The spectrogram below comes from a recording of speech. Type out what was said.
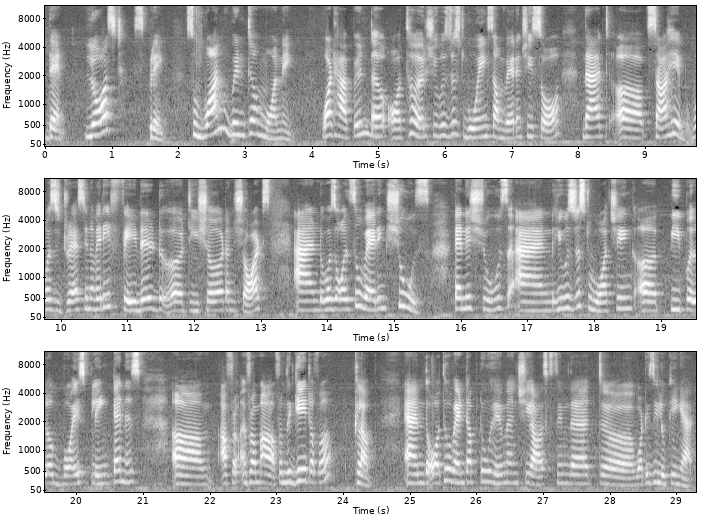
Then lost spring. So one winter morning what happened? The author she was just going somewhere and she saw that uh, sahib was dressed in a very faded uh, t-shirt and shorts and was also wearing shoes tennis shoes and he was just watching uh, people or boys playing tennis um, from from, uh, from the gate of a club. And the author went up to him and she asks him that uh, what is he looking at?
